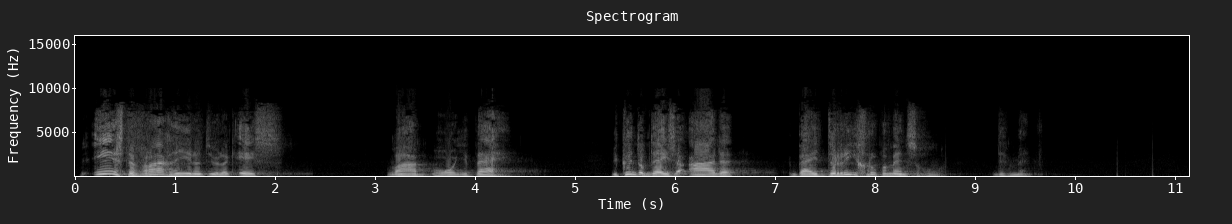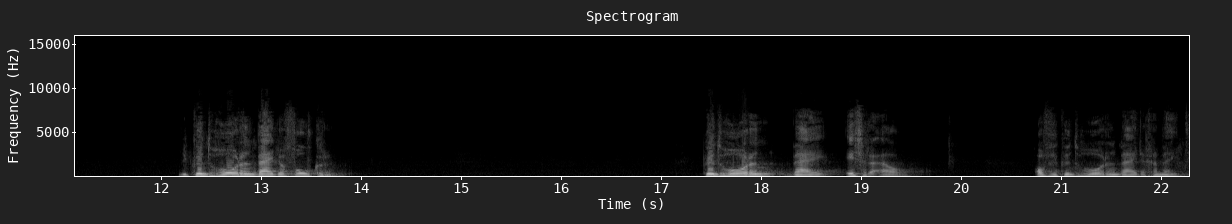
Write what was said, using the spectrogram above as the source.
De eerste vraag die hier natuurlijk is, waar hoor je bij? Je kunt op deze aarde bij drie groepen mensen horen op dit moment. Je kunt horen bij de volkeren. Je kunt horen bij Israël. Of je kunt horen bij de gemeente.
